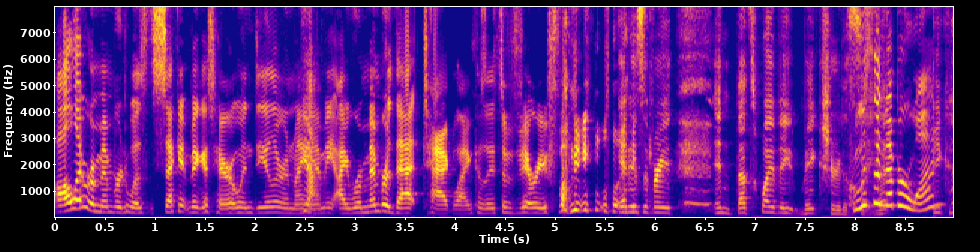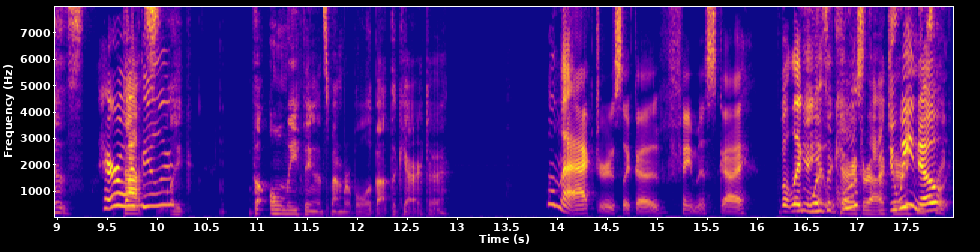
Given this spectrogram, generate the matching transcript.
All I remembered was the second biggest heroin dealer in Miami. I remember that tagline because it's a very funny. Like, It is a very, and that's why they make sure to. Who's the number one Because heroin that's dealer? like the only thing that's memorable about the character. Well, the actor is like a famous guy, but like, Yeah, what, he's a character actor. Do we He's know? like-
